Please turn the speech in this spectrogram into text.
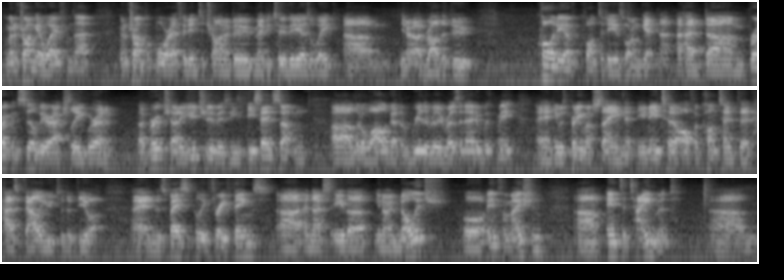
I'm going to try and get away from that. I'm going to try and put more effort into trying to do maybe two videos a week. Um, you know, I'd rather do quality over quantity is what I'm getting at. I had um, Broken Sylvia actually, we're in a, a group chat of YouTubers. He, he said something uh, a little while ago that really, really resonated with me. And he was pretty much saying that you need to offer content that has value to the viewer. And there's basically three things, uh, and that's either you know knowledge or information, um, entertainment, um,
